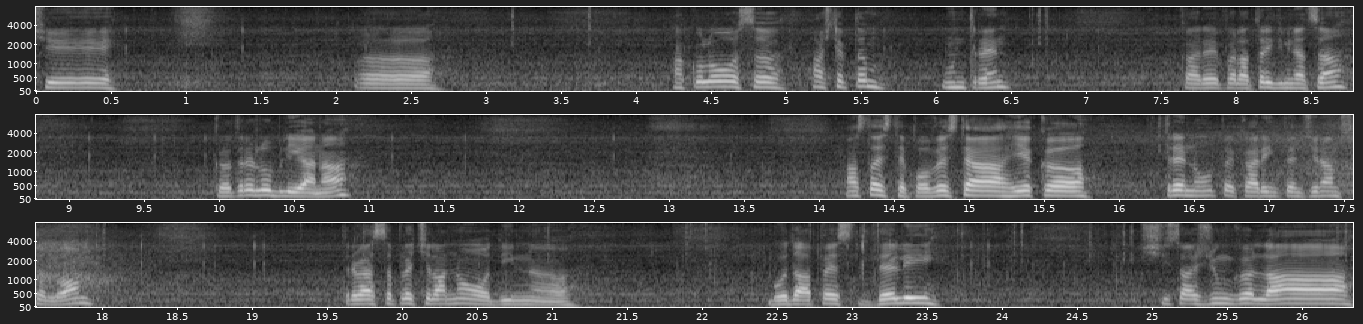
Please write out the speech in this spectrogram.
și uh, acolo o să așteptăm un tren care pe la 3 dimineața către Ljubljana. Asta este povestea, e că trenul pe care intenționam să-l luăm trebuia să plece la 9 din uh, Budapest, Delhi și să ajungă la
